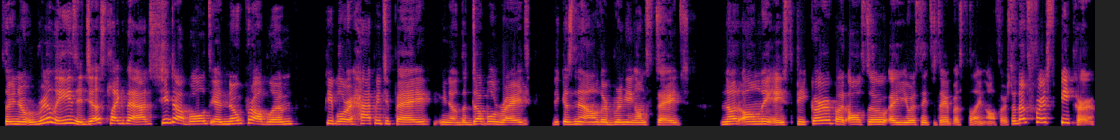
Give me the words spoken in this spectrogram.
So, you know, really easy, just like that. She doubled and no problem. People are happy to pay, you know, the double rate because now they're bringing on stage not only a speaker, but also a USA Today bestselling author. So that's for a speaker.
